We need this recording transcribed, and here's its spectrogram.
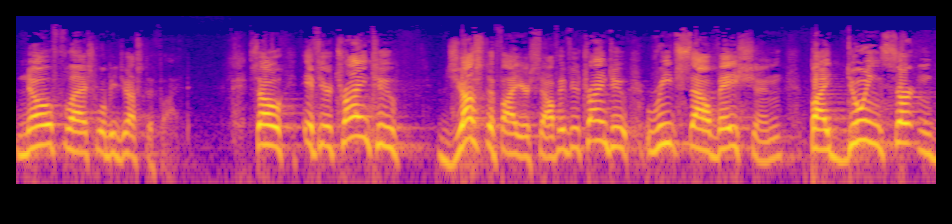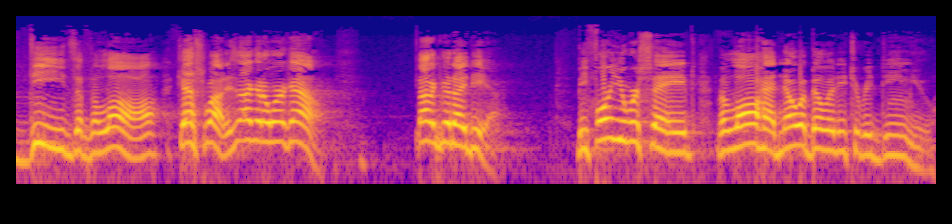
no flesh will be justified. So if you're trying to justify yourself, if you're trying to reach salvation by doing certain deeds of the law, guess what? It's not going to work out. Not a good idea. Before you were saved, the law had no ability to redeem you.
